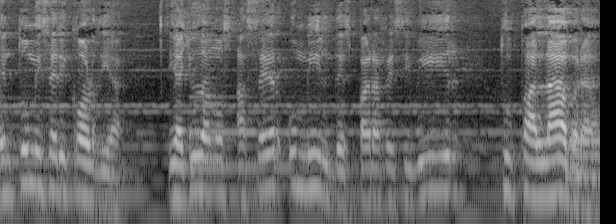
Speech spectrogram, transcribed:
en tu misericordia y ayúdanos a ser humildes para recibir tu palabra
